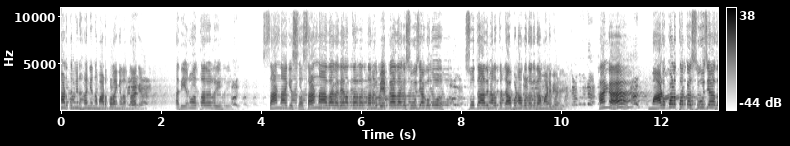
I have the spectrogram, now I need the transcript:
ಮಾಡ್ತೀನಿ ನಿನ್ನ ಹಣ್ಣಿನ ಮಾಡ್ಕೊಳಂಗಿಲ್ಲ ಅಂದಾಗ. ಅದೇನೋ ಅತ್ತಾರಲ್ರಿ ಸಣ್ಣ ಆಗಿ ಸಣ್ಣ ಆದಾಗ ಅದೇನತ್ತಾರ ತನಗೆ ಬೇಕಾದಾಗ ಸೂಜಿ ಆಗೋದು, ಸುದ್ದ ಆದ್ಮೇಲೆ ಅತ್ತ ಡಬ್ಬಣ ಆಗೋದು ಅಗದ ಮಾಡಬೇಡ್ರಿ. ಹಂಗ ಮಾಡ್ಕೊಳ್ತಕ್ಕ ಸೂಜಿ ಆದ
